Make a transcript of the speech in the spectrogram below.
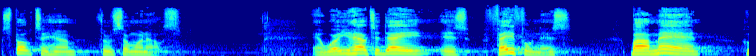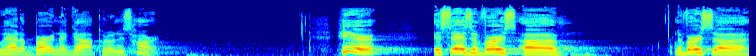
spoke to him through someone else. And where you have today is faithfulness by a man who had a burden that God put on his heart. Here, it says in verse, uh, in verse uh,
